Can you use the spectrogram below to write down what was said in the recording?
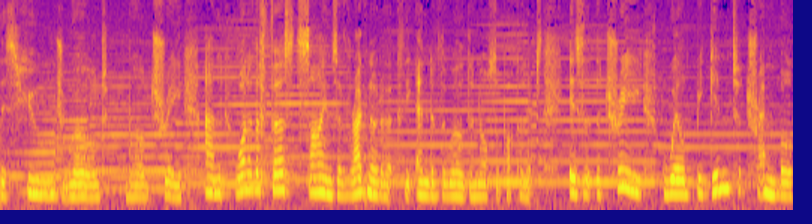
this huge world world tree. And one of the first signs of Ragnarok, the end of the world, the Norse apocalypse, is that the tree will begin to tremble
